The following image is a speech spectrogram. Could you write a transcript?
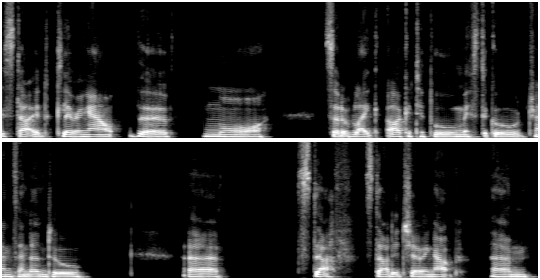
started clearing out, the more sort of like archetypal, mystical, transcendental uh, stuff started showing up. Um,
